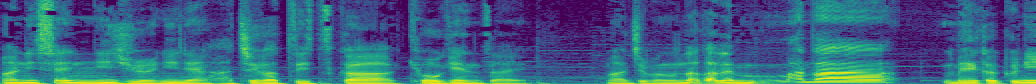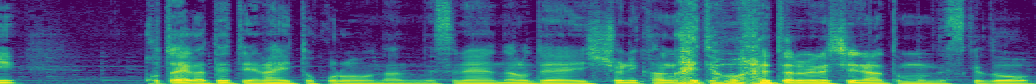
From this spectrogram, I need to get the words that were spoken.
まあ、2022年8月5日今日現在、まあ、自分の中でまだ明確に答えが出てないところなんですね。なので一緒に考えてもらえたら嬉しいなと思うんですけど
